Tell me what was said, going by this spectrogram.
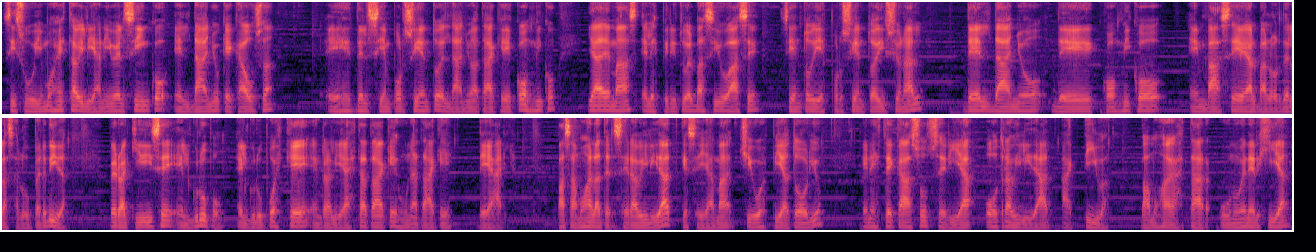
Si subimos esta habilidad a nivel 5, el daño que causa es del 100% del daño de ataque cósmico y además el espíritu del vacío hace 110% adicional del daño de cósmico en base al valor de la salud perdida. Pero aquí dice el grupo. El grupo es que en realidad este ataque es un ataque de área. Pasamos a la tercera habilidad que se llama Chivo Expiatorio. En este caso sería otra habilidad activa. Vamos a gastar uno energía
